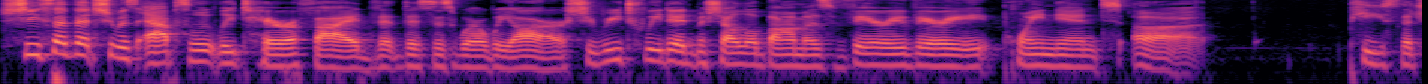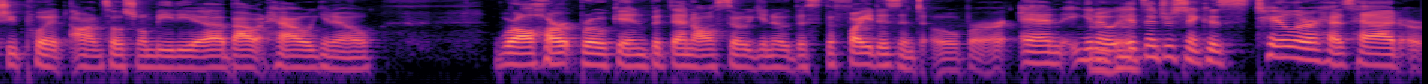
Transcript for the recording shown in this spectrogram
She said that she was absolutely terrified that this is where we are. She retweeted Michelle Obama's very, very poignant uh, piece that she put on social media about how, you know, we're all heartbroken, but then also, you know, this the fight isn't over. And you know, mm-hmm. it's interesting because Taylor has had uh,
